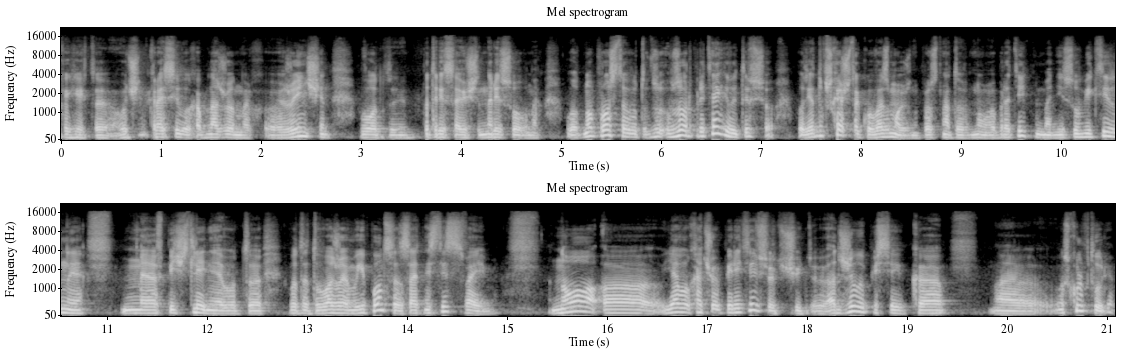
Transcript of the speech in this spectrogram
каких-то очень красивых обнаженных э, женщин, вот, потрясающе нарисованных. Вот, но просто вот взор притягивает, и все. Вот, я допускаю, что такое возможно. Просто надо ну, обратить внимание. И субъективные э, впечатления вот, вот этого уважаемого японца соотнести со своими. Но э, я хочу перейти все чуть-чуть от живописи к э, скульптуре.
